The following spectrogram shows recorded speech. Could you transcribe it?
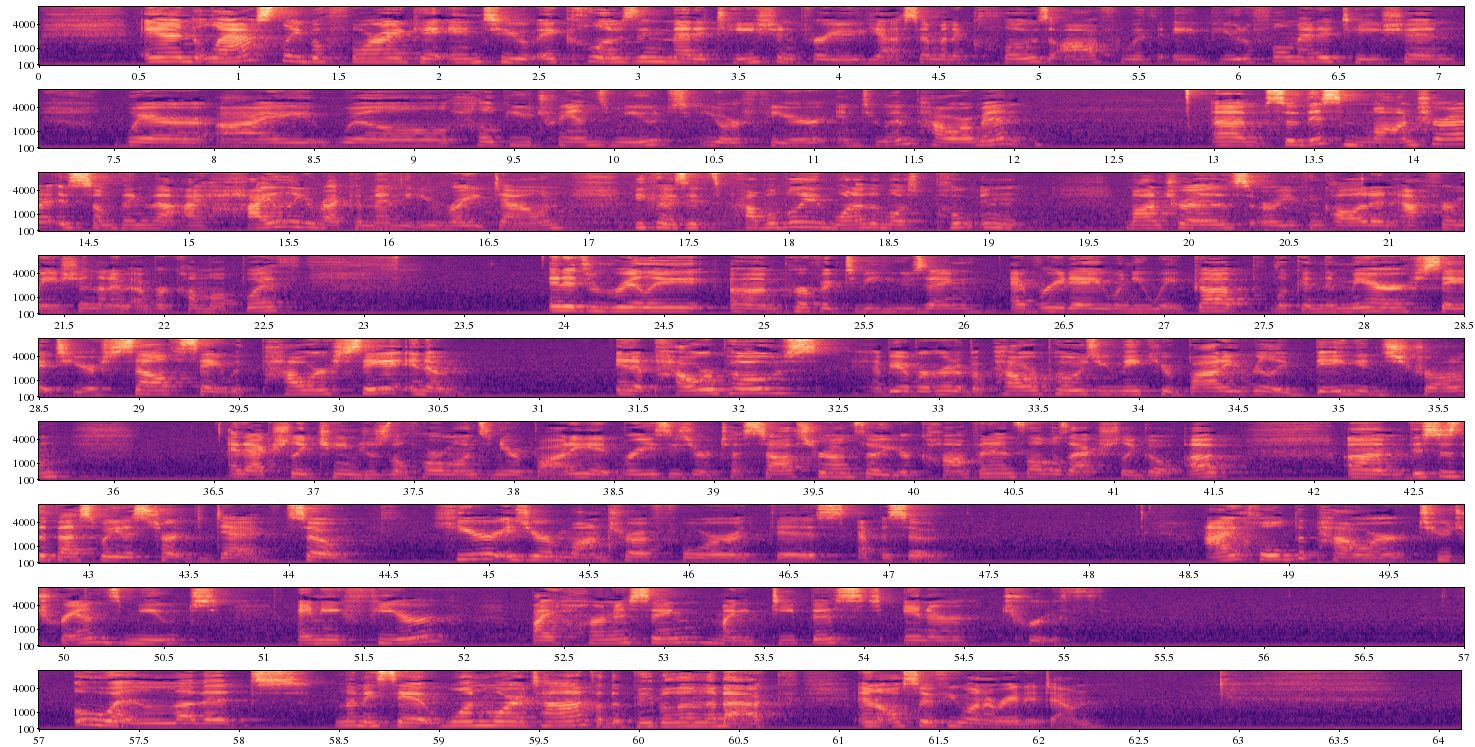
and lastly, before I get into a closing meditation for you, yes, I'm going to close off with a beautiful meditation where I will help you transmute your fear into empowerment. Um, so, this mantra is something that I highly recommend that you write down because it's probably one of the most potent mantras, or you can call it an affirmation that I've ever come up with and it's really um, perfect to be using every day when you wake up look in the mirror say it to yourself say it with power say it in a in a power pose. Have you ever heard of a power pose? You make your body really big and strong. It actually changes the hormones in your body. It raises your testosterone so your confidence levels actually go up. Um, this is the best way to start the day. So here is your mantra for this episode. I hold the power to transmute any fear by harnessing my deepest inner truth. Oh, I love it. Let me say it one more time for the people in the back, and also if you want to write it down.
